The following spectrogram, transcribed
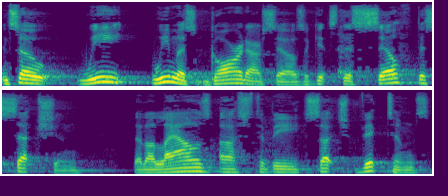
And so we, we must guard ourselves against this self deception that allows us to be such victims,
